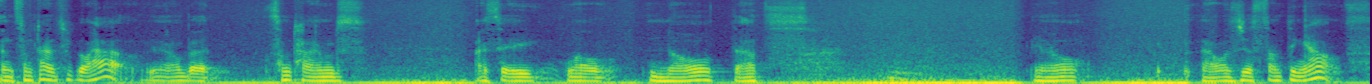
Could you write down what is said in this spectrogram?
And sometimes people have, you know, but sometimes I say, well, no, that's, you know, that was just something else.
